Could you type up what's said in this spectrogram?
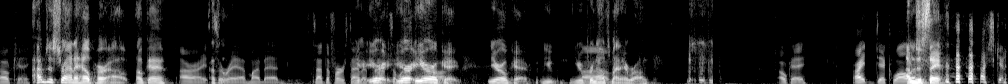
Okay. I'm just trying to help her out. Okay. All right, That's Saraya. A... My bad. It's not the first time. You're you're you're, you're okay. You're okay. You you pronounced um, my name wrong. Okay. All right, Dick Wallace. I'm just saying. I'm just kidding.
